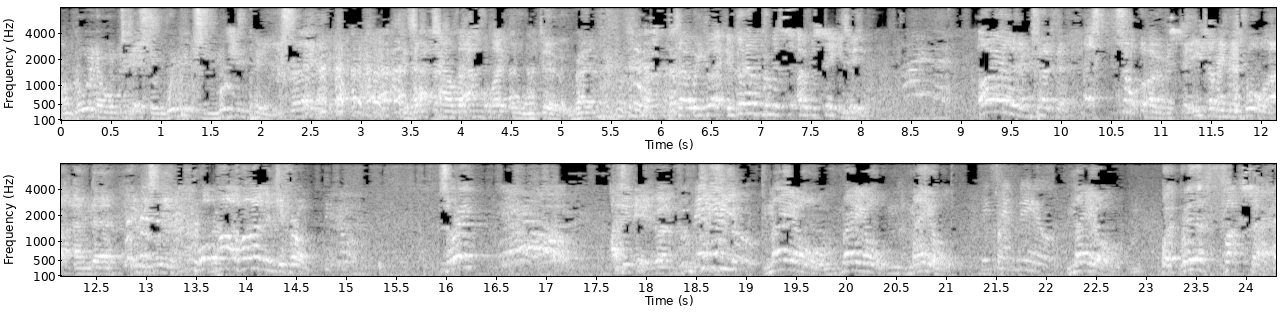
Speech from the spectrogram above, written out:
I'm going home to get some whippets and mushy peas, right? Because that's how that's what they all do, right? So we've got we got them from overseas in. Ireland, so that's sort of overseas. I mean, there's water and uh. What part of Ireland are you from? Sorry? I didn't hear. Uh, good for you. Mayo, Mayo, Mayo, They said male. Mayo. Where, where the fuck's that?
